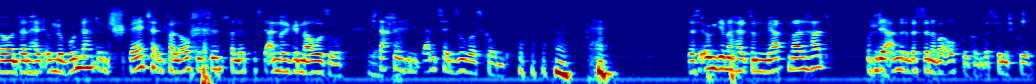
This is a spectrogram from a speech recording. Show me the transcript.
äh, und dann halt irgendeine Wunde hat und später im Verlauf des Films verletzt sich der andere genauso. Ich dachte irgendwie die ganze Zeit sowas kommt. Dass irgendjemand halt so ein Merkmal hat und der andere das dann aber auch bekommt. Das finde ich cool.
